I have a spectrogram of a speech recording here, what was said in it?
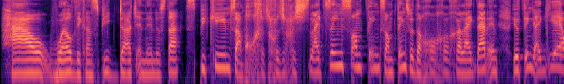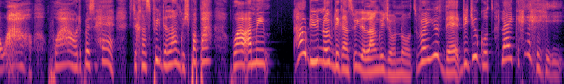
how well they can speak Dutch and then they start speaking some like saying something, some things with the like that, and you think like, yeah, wow, wow, the person, hey, they can speak the language, Papa. Wow, I mean, how do you know if they can speak the language or not? Were you there? Did you go to, like hey?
